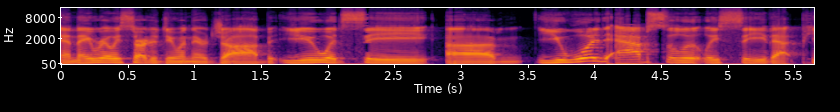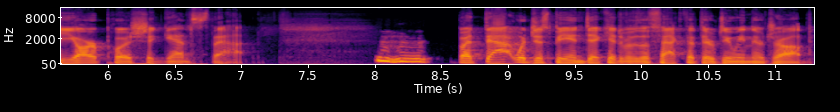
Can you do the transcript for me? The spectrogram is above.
and they really started doing their job, you would see, um, you would absolutely see that PR push against that. Mm-hmm. But that would just be indicative of the fact that they're doing their job,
